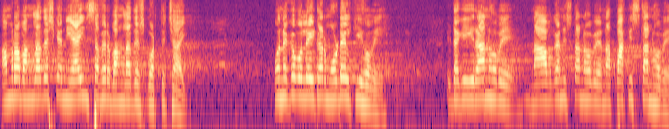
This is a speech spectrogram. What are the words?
আমরা বাংলাদেশকে ন্যায় ইনসাফের বাংলাদেশ গড়তে চাই। অনেকে বলে এটার মডেল কি হবে? এটা কি ইরান হবে? না আফগানিস্তান হবে? না পাকিস্তান হবে?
